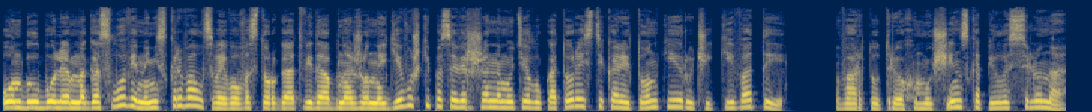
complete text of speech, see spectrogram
Он был более многословен и не скрывал своего восторга от вида обнаженной девушки, по совершенному телу которой стекали тонкие ручейки воды. Во рту трех мужчин скопилась слюна,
